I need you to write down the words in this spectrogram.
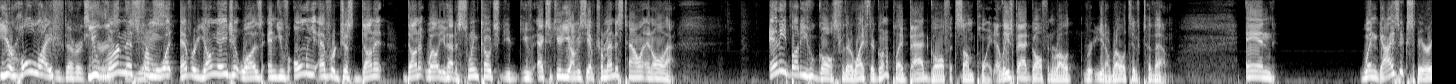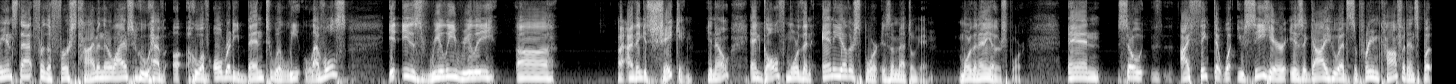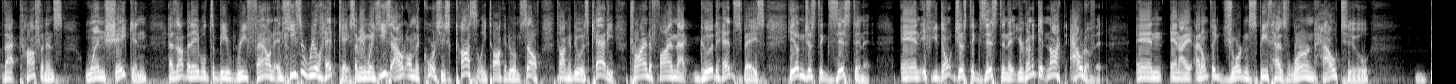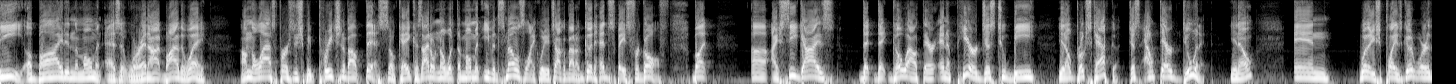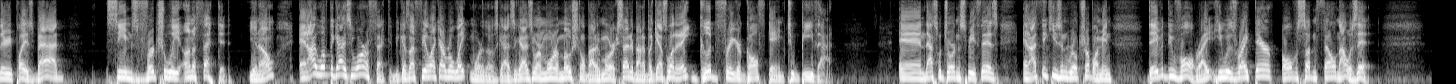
your whole life you learn this yes. from whatever young age it was and you've only ever just done it done it well. You've had a swing coach you, you've executed you obviously have tremendous talent and all that anybody who golfs for their life, they're going to play bad golf at some point, at least bad golf in rel- you know relative to them. And when guys experience that for the first time in their lives, who have uh, who have already been to elite levels, it is really, really, uh, I think it's shaking. You know, and golf more than any other sport is a mental game, more than any other sport, and so I think that what you see here is a guy who had supreme confidence, but that confidence, when shaken, has not been able to be refound. And he's a real head case. I mean, when he's out on the course, he's constantly talking to himself, talking to his caddy, trying to find that good headspace. He doesn't just exist in it. And if you don't just exist in it, you're going to get knocked out of it. And and I, I don't think Jordan Spieth has learned how to be abide in the moment, as it were. And I, by the way, I'm the last person who should be preaching about this, okay? Because I don't know what the moment even smells like when you talk about a good headspace for golf. But uh, I see guys that that go out there and appear just to be, you know, Brooks Koepka, just out there doing it, you know, and whether he plays good, whether he plays bad, seems virtually unaffected. You know, and I love the guys who are affected because I feel like I relate more to those guys, the guys who are more emotional about it, more excited about it. But guess what? It ain't good for your golf game to be that. And that's what Jordan Spieth is. And I think he's in real trouble. I mean, David Duval, right? He was right there, all of a sudden fell, and that was it.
